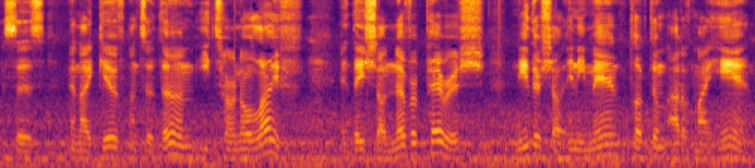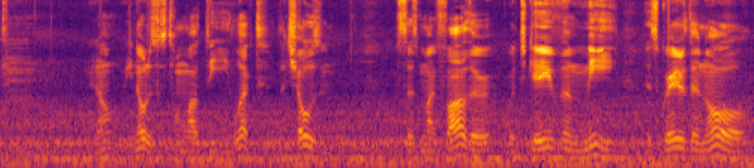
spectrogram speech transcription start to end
It says, And I give unto them eternal life, mm-hmm. and they shall never perish, neither shall any man pluck them out of my hand. You know, you notice it's talking about the elect, the chosen. It says, My Father, which gave them me, is greater than all,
